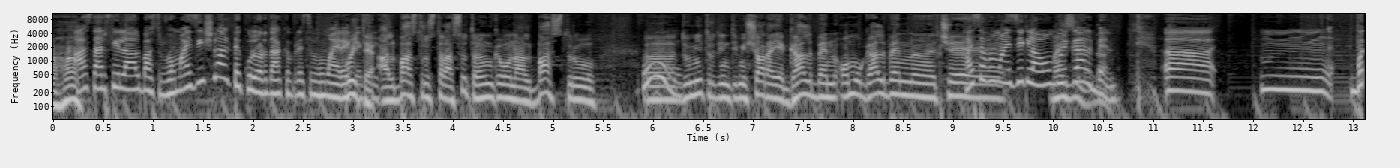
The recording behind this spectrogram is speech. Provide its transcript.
Aha. Asta ar fi la albastru. Vă mai zic și la alte culori dacă vreți să vă mai regăsiți. Uite, albastru 100%, încă un albastru. Uh. Uh. Dumitru din Timișoara e galben, omul galben uh, ce... Hai să vă mai zic la omul Mai zi, galben. Uh, m- vă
